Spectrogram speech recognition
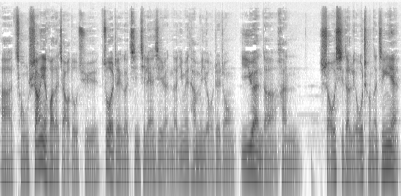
啊，从商业化的角度去做这个紧急联系人的，因为他们有这种医院的很熟悉的流程的经验，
